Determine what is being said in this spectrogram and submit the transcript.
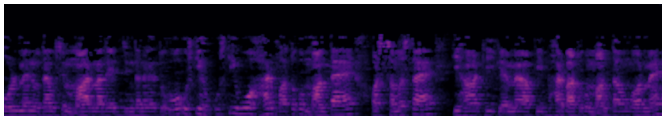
ओल्ड मैन होता है, उसे मार ना दे, ज़िंदा न दे तो वो उसकी उसकी वो हर बातों को मानता है और समझता है कि हाँ ठीक है, मैं आपकी हर बातों को मानता हूँ और मैं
